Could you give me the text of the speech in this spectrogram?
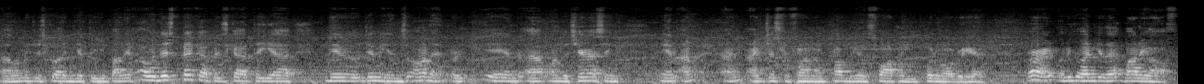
Uh, let me just go ahead and get the body. Oh, and this pickup has got the uh, neodymiums on it, or, and uh, on the chassis. And I'm, I'm, I just for fun, I'm probably to swap them and put them over here. All right, let me go ahead and get that body off.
